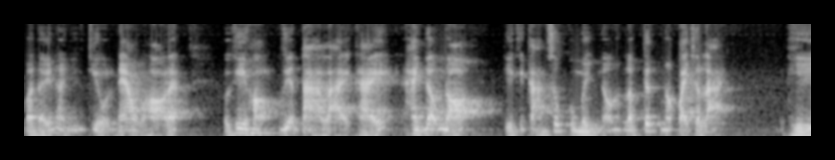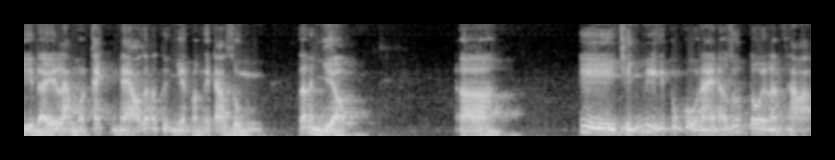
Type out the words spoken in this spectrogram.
và đấy là những kiểu neo của họ đấy. Và khi họ diễn tả lại cái hành động đó thì cái cảm xúc của mình nó lập tức nó quay trở lại. Thì đấy là một cách neo rất là tự nhiên và người ta dùng rất là nhiều à, thì chính vì cái công cụ này đã giúp tôi làm sao ạ?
